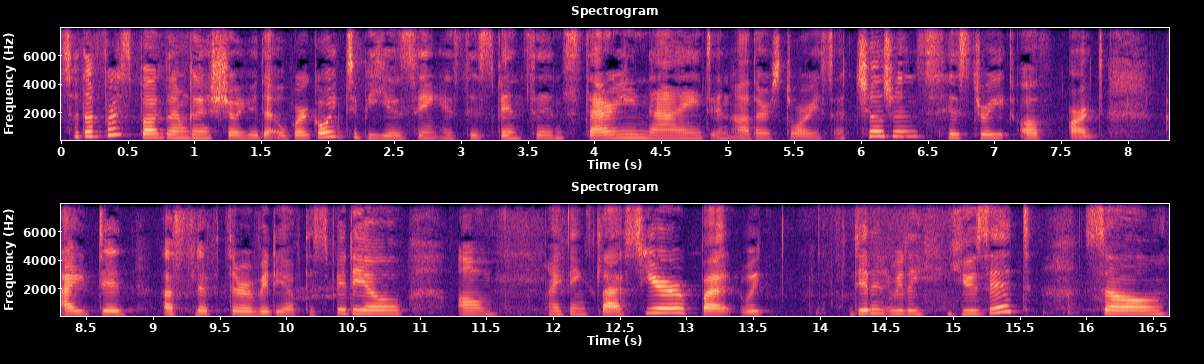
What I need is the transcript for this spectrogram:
So the first book that I'm going to show you that we're going to be using is this Vincent Starry Night and Other Stories, a children's history of art. I did a flip through video of this video, um, I think last year, but we didn't really use it. So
